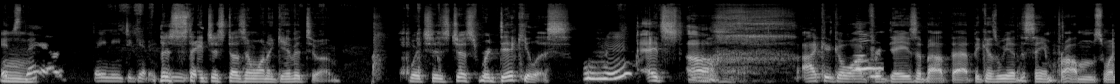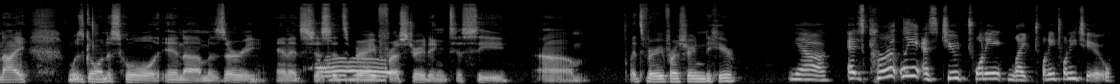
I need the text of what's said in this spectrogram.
It's Mm. there. They need to get it. The used. state just doesn't want to give it to them which is just ridiculous. Mhm. It's ugh. I could go on for days about that because we had the same problems when I was going to school in uh, Missouri, and it's just it's very Oh. frustrating to see. Um, it's very frustrating to hear. Yeah. As currently as 220 like 2022,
